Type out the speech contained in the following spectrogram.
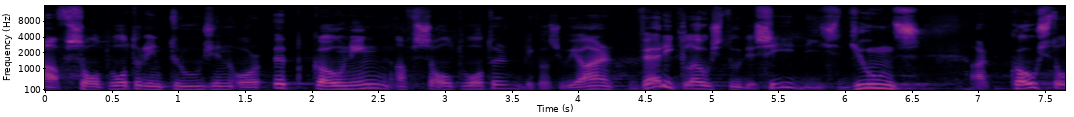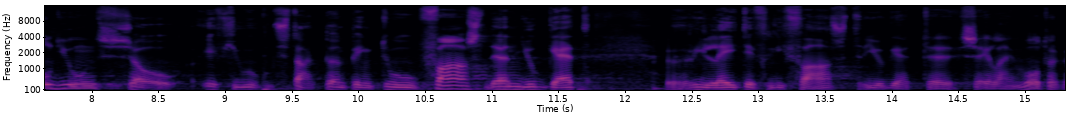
of saltwater intrusion or upconing of saltwater, because we are very close to the sea. These dunes are coastal dunes, so if you start pumping too fast, then you get relatively fast, you get uh, saline water.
